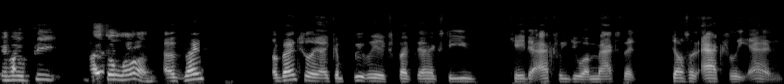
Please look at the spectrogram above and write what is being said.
and it'll be still on. Event- eventually, I completely expect NXT UK to actually do a match that doesn't actually end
